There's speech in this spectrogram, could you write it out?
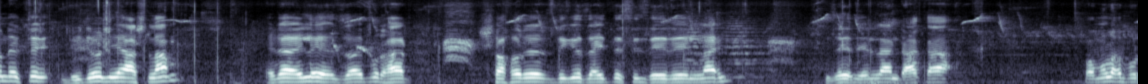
নতুন একটা ভিডিও নিয়ে আসলাম। এটা এলে জয়পুরহাট শহরের দিকে যাইতেছি যে রেল লাইন। যে রেল লাইন ঢাকা কমলাপুর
